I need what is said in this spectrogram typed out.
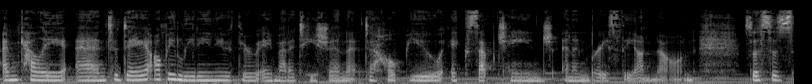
I'm Kelly, and today I'll be leading you through a meditation to help you accept change and embrace the unknown. So, this is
